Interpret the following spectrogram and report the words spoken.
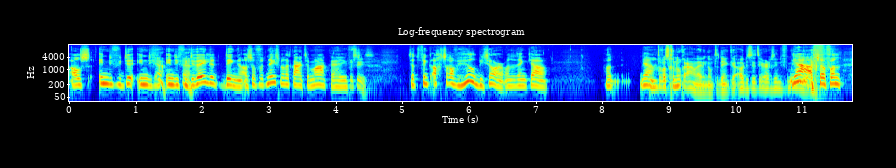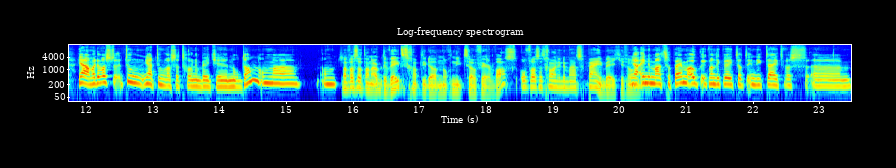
als individu, individu- Ja, individuele dingen, alsof het niks met elkaar te maken heeft. Precies. Dat vind ik achteraf heel bizar, want dan denk ik, ja, wat, ja. Er was genoeg aanleiding om te denken, oh, er zit ergens in de familie. Ja, zo van, ja, maar er was, toen, ja, toen was het gewoon een beetje nog dan om, eh, om Maar was dat dan ook de wetenschap die dan nog niet zo ver was? Of was het gewoon in de maatschappij een beetje van... Ja, in de maatschappij, maar ook, ik, want ik weet dat in die tijd was, de-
